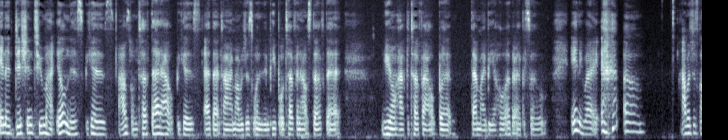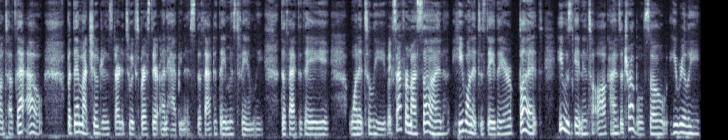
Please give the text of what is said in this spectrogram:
In addition to my illness, because I was going to tough that out because at that time I was just one of them people toughing out stuff that you don't have to tough out, but that might be a whole other episode. Anyway, um, I was just going to tough that out. But then my children started to express their unhappiness. The fact that they missed family, the fact that they wanted to leave, except for my son. He wanted to stay there, but he was getting into all kinds of trouble. So he really,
